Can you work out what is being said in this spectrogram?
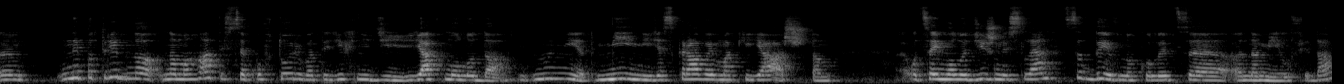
е, не потрібно намагатися повторювати їхні дії, як молода. Ну ні, міні, яскравий макіяж, там, оцей молодіжний сленг це дивно, коли це на мілфі. Да?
